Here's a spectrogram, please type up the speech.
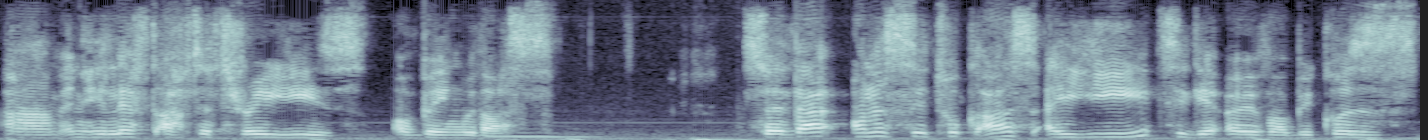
um, and he left after three years of being with us. So that honestly took us a year to get over because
